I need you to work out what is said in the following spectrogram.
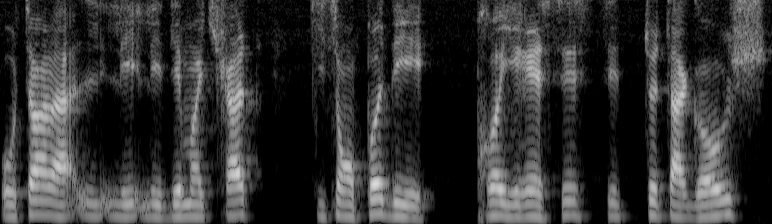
autant la- les, les démocrates qui sont pas des progressistes, tout à gauche,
